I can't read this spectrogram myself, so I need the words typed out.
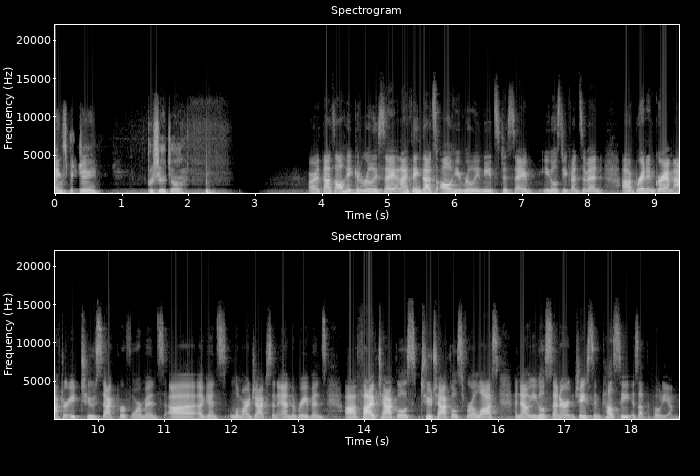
Thanks, BG. Appreciate y'all. All right, that's all he could really say. And I think that's all he really needs to say. Eagles defensive end uh, Brandon Graham, after a two sack performance uh, against Lamar Jackson and the Ravens, uh, five tackles, two tackles for a loss. And now Eagles center Jason Kelce is at the podium.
